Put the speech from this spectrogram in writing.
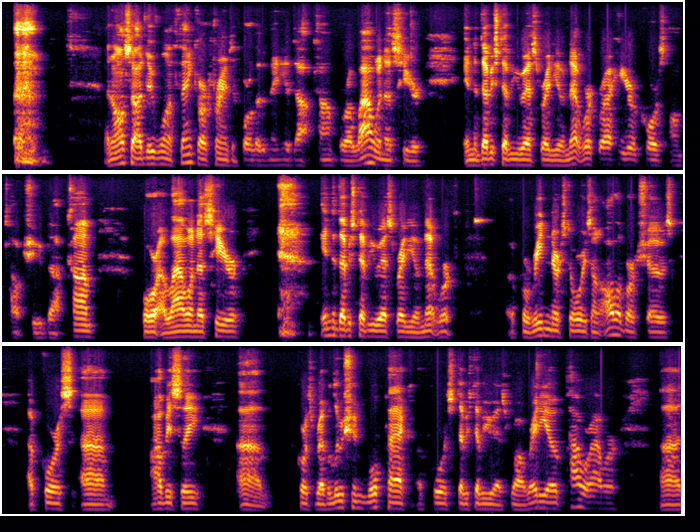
and also, I do want to thank our friends at 411mania.com for allowing us here in the WWS Radio Network right here, of course, on TalkShoe.com for allowing us here in the WWS Radio Network for reading their stories on all of our shows. Of course, um, obviously, um, of course, Revolution, Wolfpack, of course, WWS Raw Radio, Power Hour, uh,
